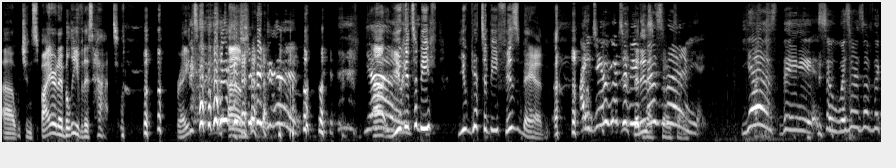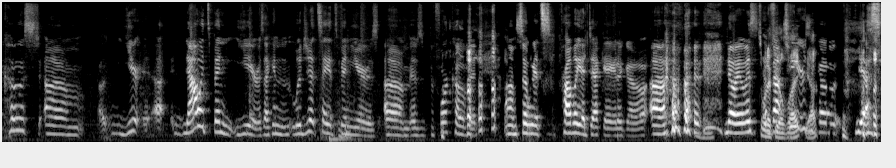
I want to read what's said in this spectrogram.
uh, which inspired, I believe, this hat. right? Um, sure did. Yeah, uh, you get to be you get to be Fizban. I do get to be Fizban. So yes, they so Wizards of the Coast. Um, year uh, now it's been years i can legit say it's been years um it was before covid um so it's probably a decade ago uh mm-hmm. no it was about it two like, years yeah. ago yes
